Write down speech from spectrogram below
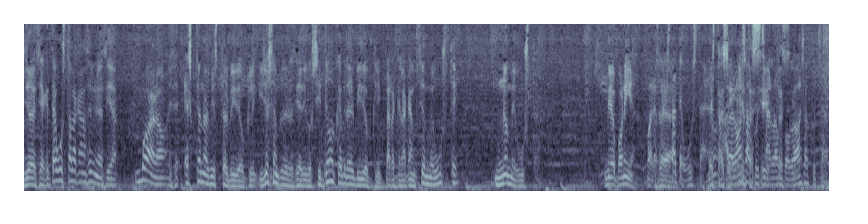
yo decía, ¿qué te ha gustado la canción? Y me decía, bueno, es que no has visto el videoclip. Y yo siempre les decía, digo, si tengo que ver el videoclip para que la canción me guste, no me gusta. Me oponía. Bueno, O sea, esta te gusta, ¿no? esta a sí, ver, vamos a sí, escucharla un poco, sí. vamos a escucharla.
